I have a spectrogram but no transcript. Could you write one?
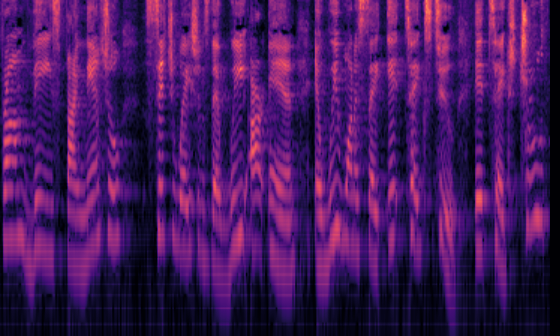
from these financial situations that we are in and we want to say it takes two it takes truth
